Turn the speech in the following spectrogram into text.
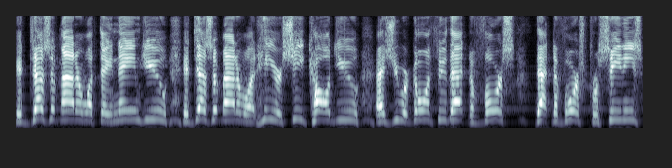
It doesn't matter what they named you. It doesn't matter what he or she called you as you were going through that divorce that divorce proceedings,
